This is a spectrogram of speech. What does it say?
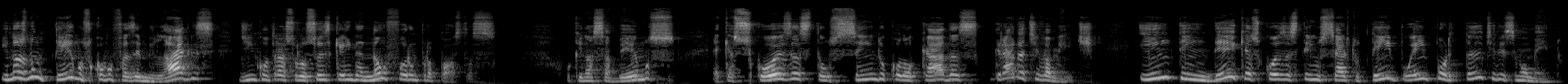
E nós não temos como fazer milagres de encontrar soluções que ainda não foram propostas. O que nós sabemos é que as coisas estão sendo colocadas gradativamente. E entender que as coisas têm um certo tempo é importante nesse momento.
